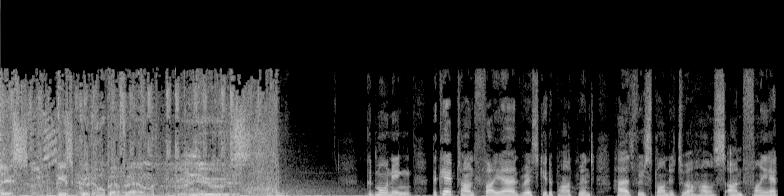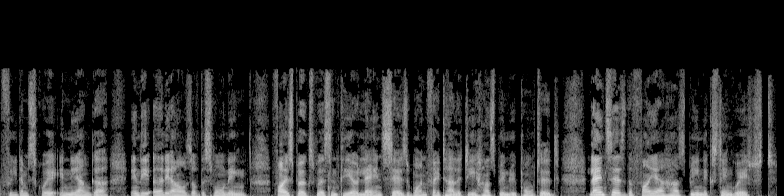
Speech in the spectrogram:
This is Good Hope FM News. Good morning. The Cape Town Fire and Rescue Department has responded to a house on fire at Freedom Square in Nyanga in the early hours of this morning. Fire spokesperson Theo Layne says one fatality has been reported. Layne says the fire has been extinguished.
